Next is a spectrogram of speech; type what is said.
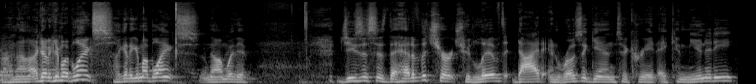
I know. I got to get my blanks. I got to get my blanks. No, I'm with you. Jesus is the head of the church who lived, died, and rose again to create a community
